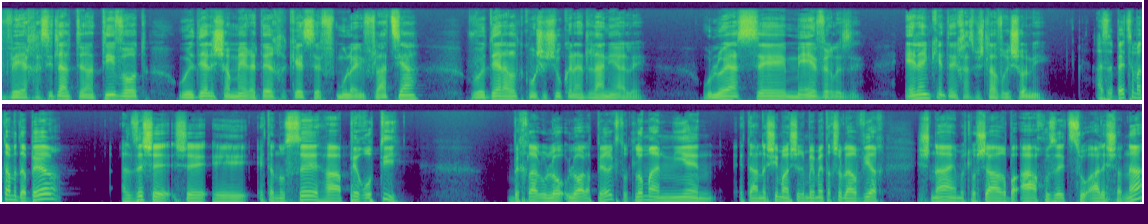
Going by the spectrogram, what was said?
ויחסית לאלטרנטיבות, הוא יודע לשמר את ערך הכסף מול האינפלציה, והוא יודע לעלות כמו ששוק הנדל"ן יעלה. הוא לא יעשה מעבר לזה. אלא אם כן אתה נכנס בשלב ראשוני. אז בעצם אתה מדבר על זה שאת אה, הנושא הפירותי בכלל הוא לא, לא על הפרק, זאת אומרת לא מעניין את האנשים העשירים באמת עכשיו להרוויח 2, 3, 4 אחוזי תשואה לשנה,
